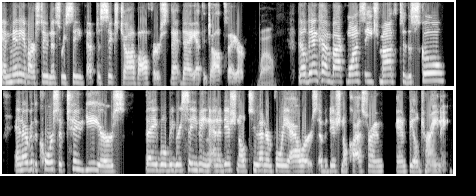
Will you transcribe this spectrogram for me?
and many of our students received up to six job offers that day at the job fair. Wow. They'll then come back once each month to the school, and over the course of two years, they will be receiving an additional 240 hours of additional classroom and field training.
